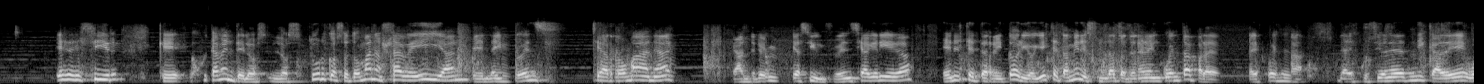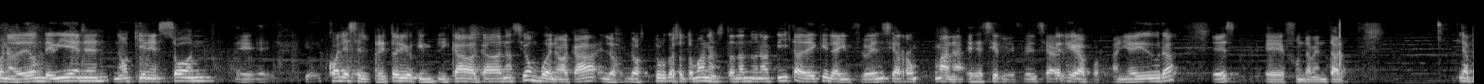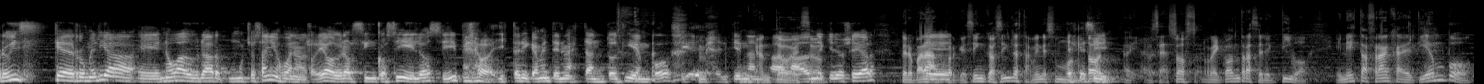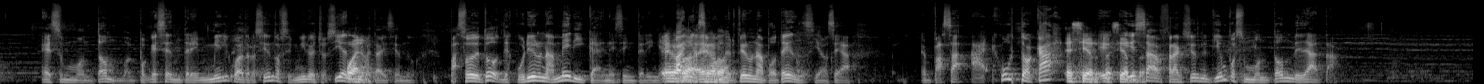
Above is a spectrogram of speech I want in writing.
Es decir, que justamente los, los turcos otomanos ya veían la influencia romana, que anteriormente había sido influencia griega, en este territorio. Y este también es un dato a tener en cuenta para después la, la discusión étnica de, bueno, de dónde vienen, ¿no? quiénes son, ¿Cuál es el territorio que implicaba cada nación? Bueno, acá los, turcos otomanos están dando una pista de que la influencia romana, es decir, la influencia griega por añadidura, es eh, fundamental. La provincia de Rumería eh, no va a durar muchos años, bueno, en realidad va a durar cinco siglos, sí, pero históricamente no es tanto tiempo, si entiendan a, dónde quiero llegar. Pero pará, eh, porque cinco siglos también es un montón. O sea, sos recontra selectivo. En esta franja de tiempo, es un montón, porque es entre 1400 y 1800, me está diciendo. Pasó de todo. Descubrieron América en ese interín. España se convirtió en una potencia. O sea, pasa justo acá. Es cierto, es cierto. Esa fracción de tiempo es un montón de data.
